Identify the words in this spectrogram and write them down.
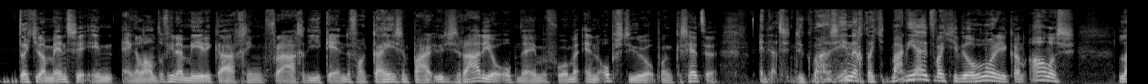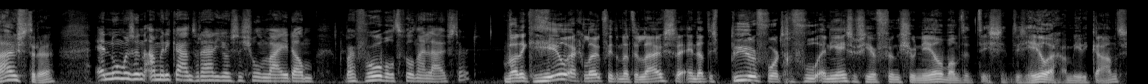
dat je dan mensen in Engeland of in Amerika ging vragen die je kende... van kan je eens een paar uurtjes radio opnemen voor me en opsturen op een cassette. En dat is natuurlijk waanzinnig. Dat je, het maakt niet uit wat je wil horen. Je kan alles luisteren. En noem eens een Amerikaans radiostation waar je dan bijvoorbeeld veel naar luistert. Wat ik heel erg leuk vind om naar te luisteren... en dat is puur voor het gevoel en niet eens zozeer functioneel... want het is, het is heel erg Amerikaans...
